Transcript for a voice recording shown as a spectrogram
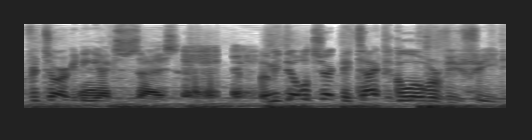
For targeting exercise. Let me double check the tactical overview feed.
